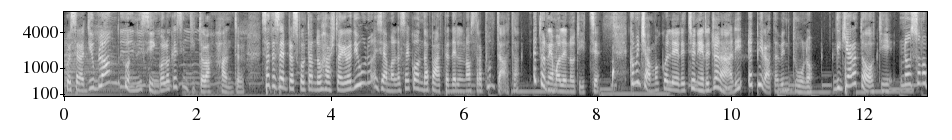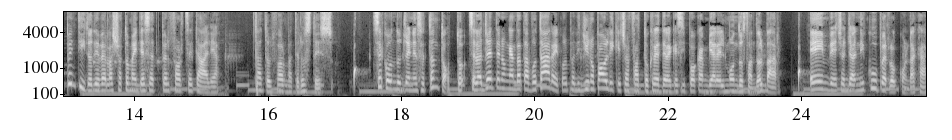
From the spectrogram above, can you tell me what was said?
Questa era Dew Blonde con il singolo che si intitola Hunter. State sempre ascoltando Hashtag Radio 1 e siamo alla seconda parte della nostra puntata e torniamo alle notizie. Cominciamo con le elezioni regionali e Pirata 21. Dichiara Toti, non sono pentito di aver lasciato Mediaset per Forza Italia. Tanto il format è lo stesso. Secondo Genio 78, se la gente non è andata a votare è colpa di Gino Paoli che ci ha fatto credere che si può cambiare il mondo stando al bar. E invece Gianni Cooperlo con la K,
